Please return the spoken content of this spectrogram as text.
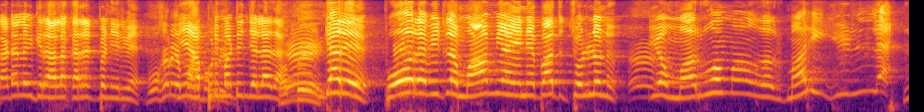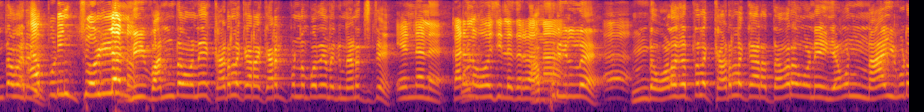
கடலை வைக்கிற ஆள கரெக்ட் பண்ணிருவேன் முகரைய நீ அப்படி. மட்டும் சொல்லாத. இங்காரு போற வீட்டுல மாமியா என்னை பார்த்து சொல்லணும். ஏன் மருவமா மாதிரி இல்ல. இந்த மாதிரி அப்படின்னு சொல்லணும். நீ வந்தவனே கடலைக்கார கரெக்ட் பண்ணும் போது எனக்கு நினைச்சிட்டேன். என்னன்னு? கடலை ஓசியில தருவானா? அப்படி இல்ல. இந்த உலகத்துல கடலைக்கார தவிர உன்னை எவன் நாய் கூட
